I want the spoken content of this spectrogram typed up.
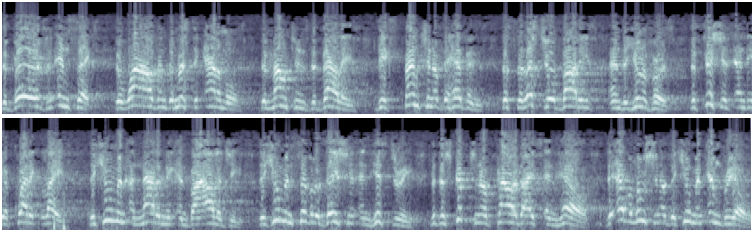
the birds and insects, the wild and domestic animals, the mountains, the valleys, the expansion of the heavens, the celestial bodies and the universe, the fishes and the aquatic life, the human anatomy and biology, the human civilization and history, the description of paradise and hell, the evolution of the human embryo,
